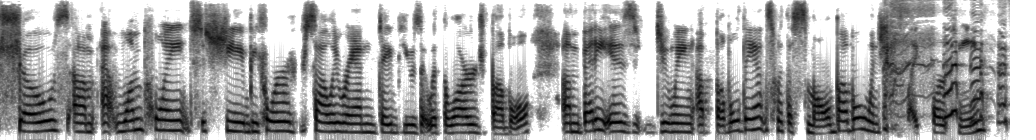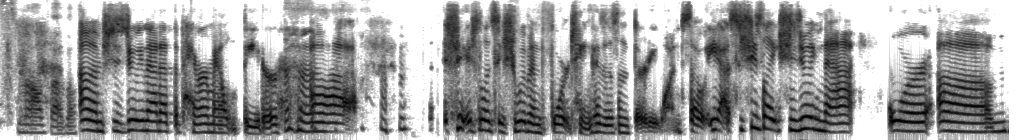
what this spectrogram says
shows. Um, at one point, she before Sally Rand debuts it with the large bubble. Um, Betty is doing a bubble dance with a small bubble when she's like thirteen. small bubble. Um, she's doing that at the Paramount Theater. Uh, she let's see, she would have been fourteen because it's in thirty one. So yeah, so she's like she's doing that, or um,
